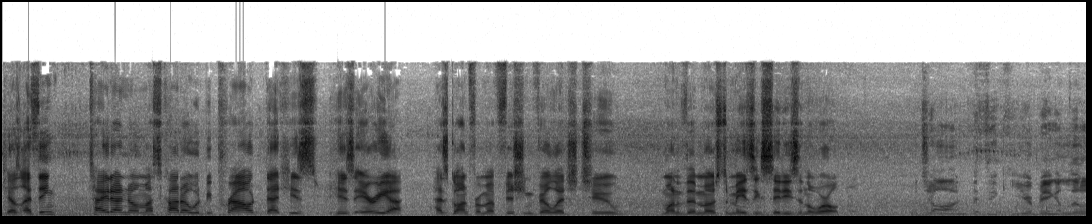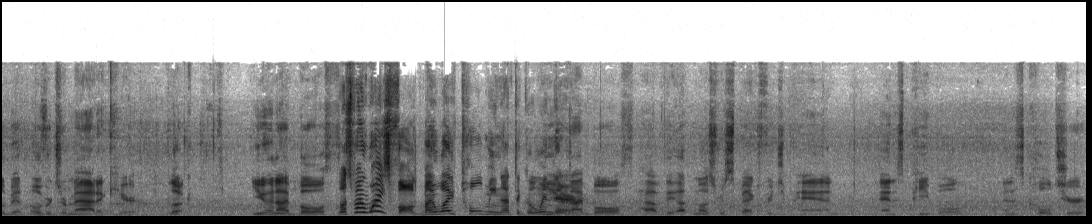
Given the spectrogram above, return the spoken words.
tales. I think Taira no Masakado would be proud that his his area has gone from a fishing village to one of the most amazing cities in the world. John, I think you're being a little bit over dramatic here. Look, you and I both that's my wife's fault. My wife told me not to go in you there. You and I both have the utmost respect for Japan and its people and its culture.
